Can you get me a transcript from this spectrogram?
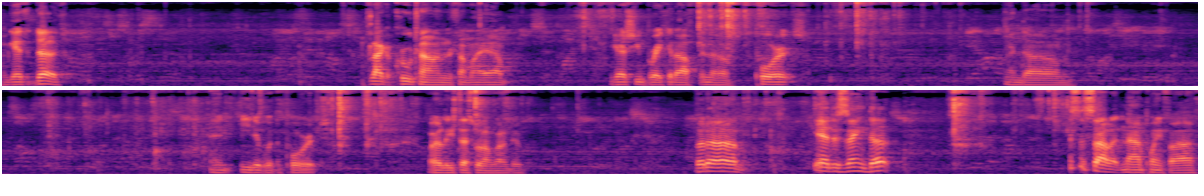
I guess it does. It's like a crouton or something like that. I guess you break it off in the porridge. And um and eat it with the porridge. Or at least that's what I'm gonna do. But uh yeah, the Zhang duck. It's a solid 9.5.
